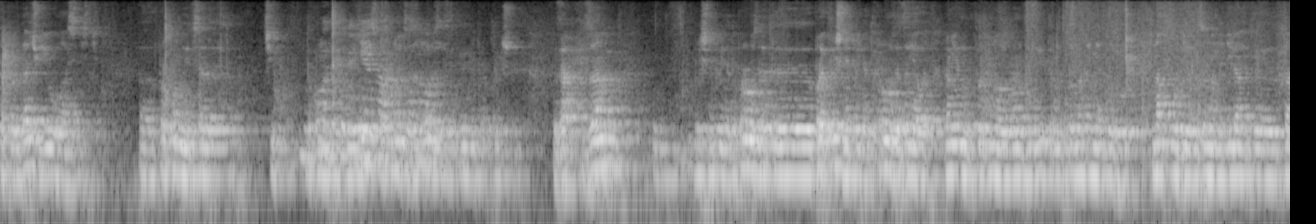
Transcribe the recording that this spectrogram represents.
та передачу її власність. Е, Пропонується чи документи Документи є, подані, пропонується затвердити так. відповідний. За. За рішення прийнято. Про розгляд е, проект рішення прийнято. Про розгляд заяви громадянина Твердунової Валентини Вікторовни про надання дозволу на поділ земельної ділянки та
